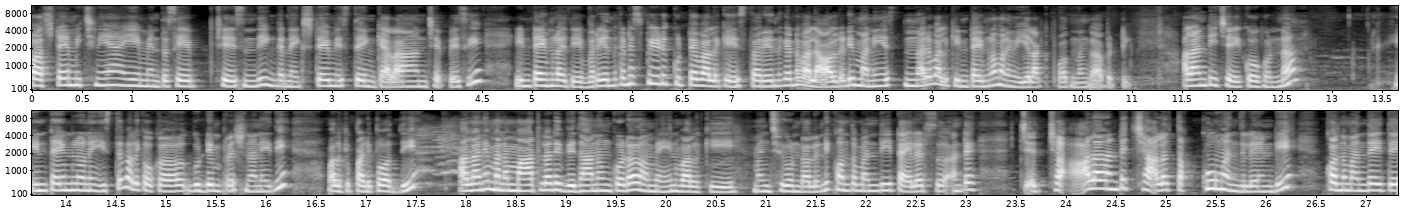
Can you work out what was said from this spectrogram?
ఫస్ట్ టైం ఇచ్చినా ఏమి ఎంతసేపు చేసింది ఇంకా నెక్స్ట్ టైం ఇస్తే ఇంకెలా అని చెప్పేసి ఇన్ టైంలో అయితే ఇవ్వరు. ఎందుకంటే స్పీడ్ కుట్టే వాళ్ళకి ఇస్తారు. ఎందుకంటే వాళ్ళు ఆల్రెడీ మనీ ఇస్తున్నారు వాళ్ళకి ఇన్ టైంలో మనం ఇవ్వలేకపోతున్నాం కాబట్టి. అలాంటివి చేయకోకుండా ఇన్ టైంలోనే ఇస్తే వాళ్ళకి ఒక గుడ్ ఇంప్రెషన్ అనేది వాళ్ళకి పడిపోద్ది. అలానే మనం మాట్లాడే విధానం కూడా మెయిన్ వాళ్ళకి మంచిగా ఉండాలండి. కొంతమంది టైలర్స్ అంటే చాలా అంటే చాలా తక్కువ మందిలేండి కొంతమంది అయితే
